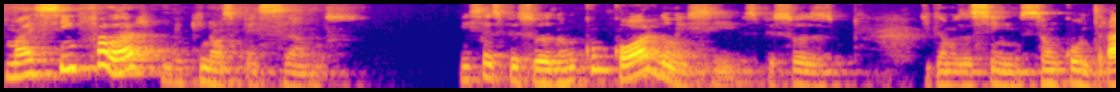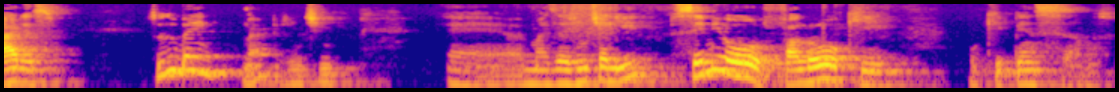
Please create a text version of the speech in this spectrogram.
mas sim falar do que nós pensamos. E se as pessoas não concordam, e se as pessoas, digamos assim, são contrárias, tudo bem, né? A gente, é, mas a gente ali semeou, falou que, o que pensamos.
